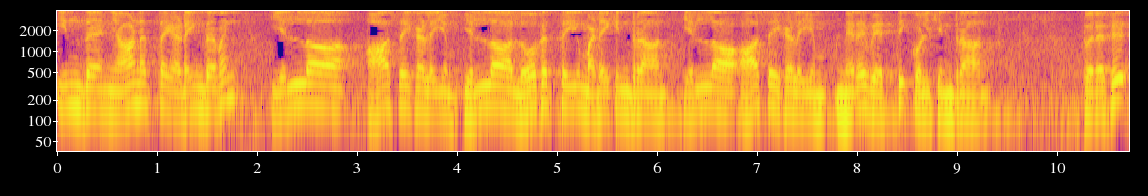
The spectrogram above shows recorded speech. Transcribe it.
இந்த ஞானத்தை அடைந்தவன் எல்லா ஆசைகளையும் எல்லா லோகத்தையும் அடைகின்றான் எல்லா ஆசைகளையும் நிறைவேற்றி கொள்கின்றான். பிறகு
